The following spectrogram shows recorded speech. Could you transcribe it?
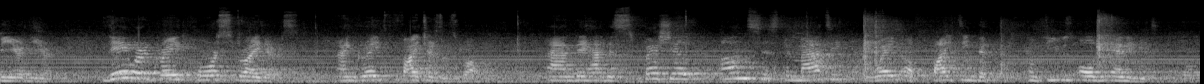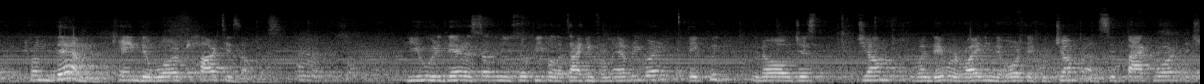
beard here. They were great horse riders and great fighters as well. And they had a special, unsystematic way of fighting that confused all the enemies. From them came the word partisans. You were there and suddenly you saw people attacking from everywhere. They could, you know, just jump when they were riding the horse. They could jump and sit backward. They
